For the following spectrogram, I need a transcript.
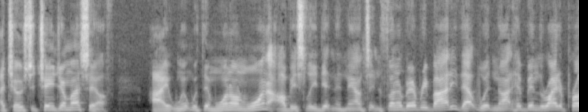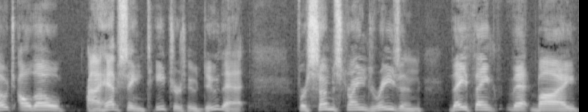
I chose to change on myself. I went with them one on one. I obviously didn't announce it in front of everybody. That would not have been the right approach, although I have seen teachers who do that. For some strange reason, they think that by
